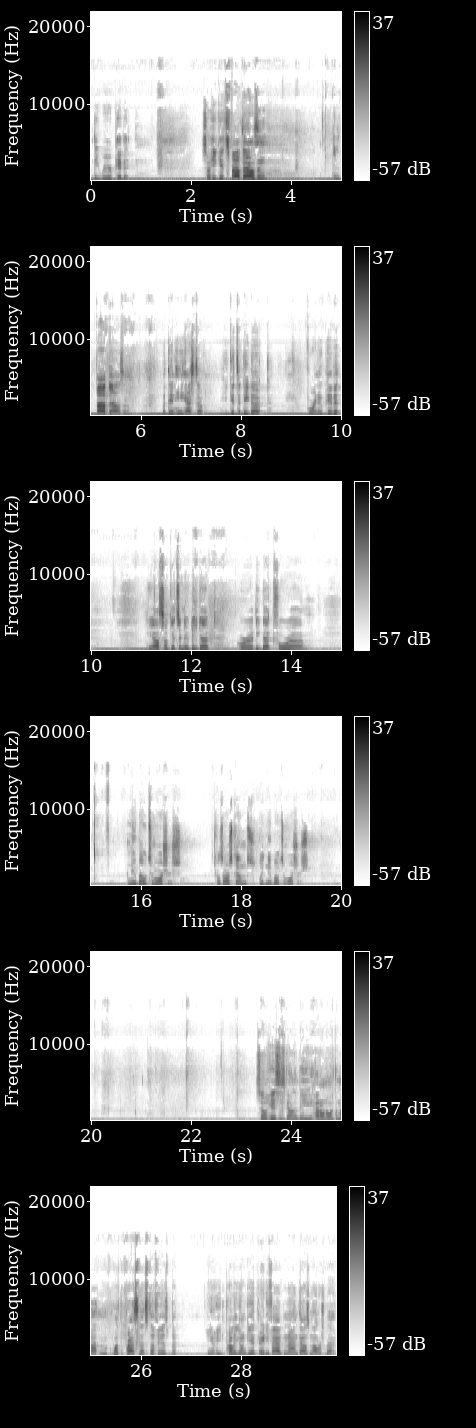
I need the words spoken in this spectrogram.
the rear pivot. So he gets 5,000 and 5,000, but then he has to, he gets a deduct for a new pivot. He also gets a new deduct or a deduct for uh, new bolts and washers because ours comes with new bolts and washers. So his is going to be, I don't know what the what the price of that stuff is, but you know, he's probably going to get eighty-five to nine thousand dollars back.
